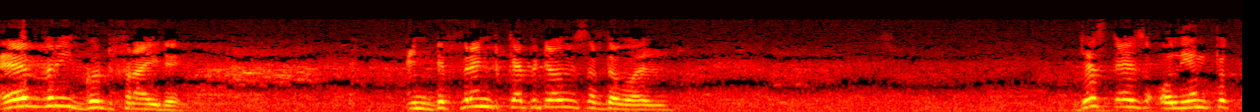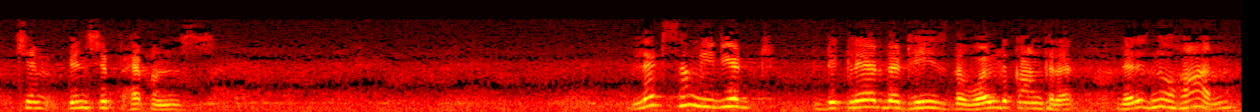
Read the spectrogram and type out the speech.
Every Good Friday in different capitals of the world, just as Olympic championship happens, let some idiot declare that he is the world conqueror, there is no harm.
